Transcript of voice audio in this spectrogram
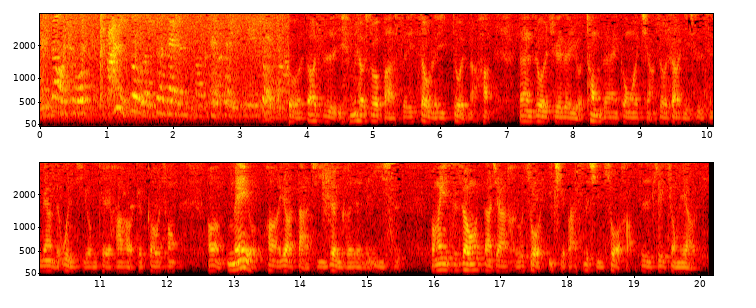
谈到说，把你揍了一顿再跟你道歉会接受吗？我倒是也没有说把谁揍了一顿了哈，但是我觉得有痛的来跟我讲说到底是什么样的问题，我们可以好好的沟通。哦，没有哈要打击任何人的意思，防疫之中大家合作，一起把事情做好，这是最重要的。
